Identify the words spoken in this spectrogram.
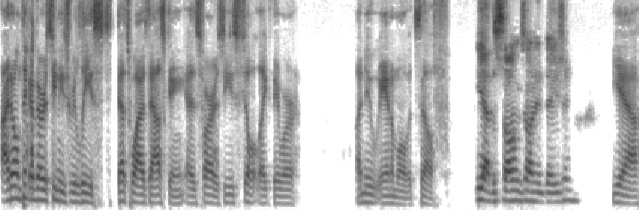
I don't think I've ever seen these released. That's why I was asking. As far as these felt like they were a new animal itself. yeah, the songs on Invasion. Yeah,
